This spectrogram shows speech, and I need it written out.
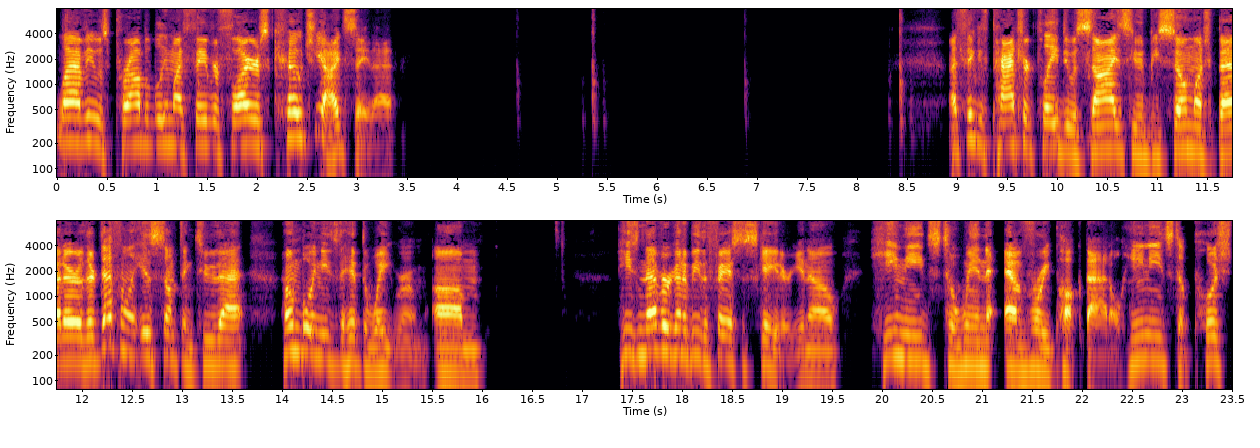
Lavi was probably my favorite Flyers coach. Yeah, I'd say that. I think if Patrick played to his size, he would be so much better. There definitely is something to that. Homeboy needs to hit the weight room. Um, he's never going to be the fastest skater, you know. He needs to win every puck battle. He needs to push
